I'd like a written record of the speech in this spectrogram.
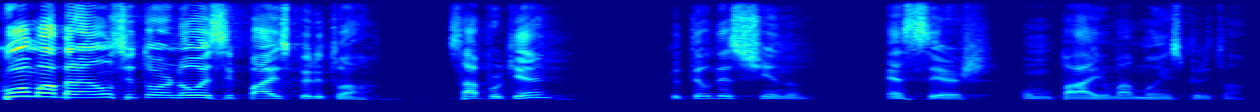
Como Abraão se tornou esse pai espiritual? Sabe por quê? Que o teu destino é ser um pai, uma mãe espiritual.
